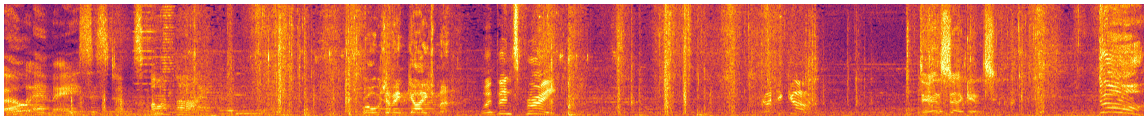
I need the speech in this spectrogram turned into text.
OMA systems online. Rules of engagement. Weapons free. Good to go. Ten seconds. Door!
